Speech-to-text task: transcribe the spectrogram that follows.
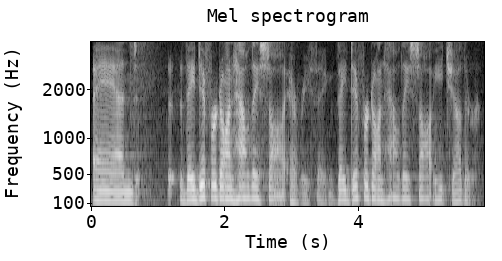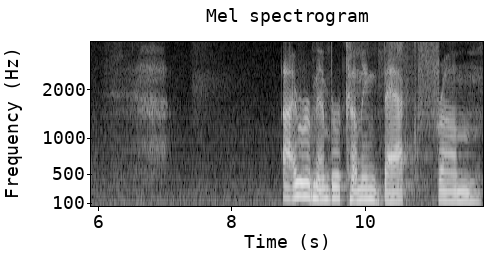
And they differed on how they saw everything. They differed on how they saw each other. I remember coming back from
